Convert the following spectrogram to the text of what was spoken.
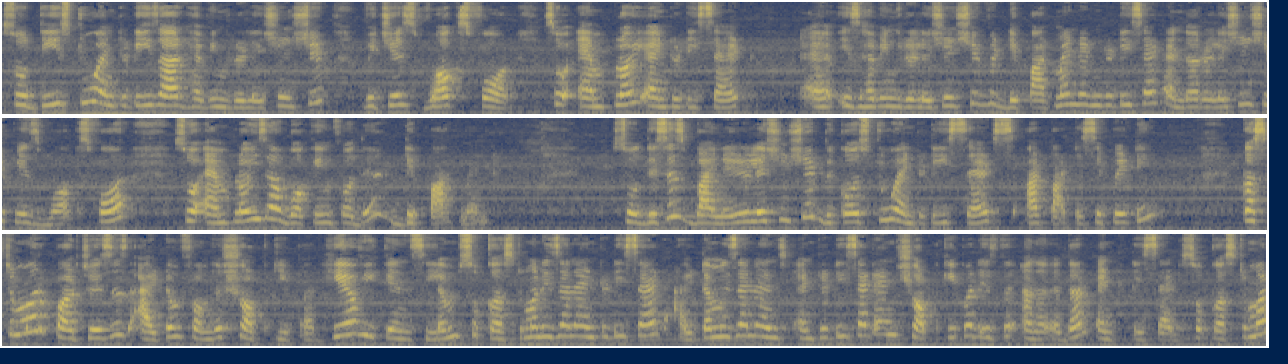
So these two entities are having relationship which is works for. So employee entity set uh, is having relationship with department entity set and the relationship is works for. So employees are working for the department. So this is binary relationship because two entity sets are participating customer purchases item from the shopkeeper here we can see them so customer is an entity set item is an entity set and shopkeeper is the another entity set so customer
